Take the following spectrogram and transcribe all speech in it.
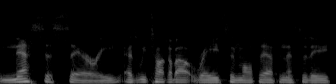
necessary as we talk about race and multi ethnicity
